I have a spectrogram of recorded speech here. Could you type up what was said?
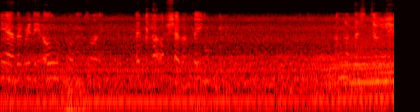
Yeah, the really old ones, like a cattle shed, I think. I don't know if they're still used.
